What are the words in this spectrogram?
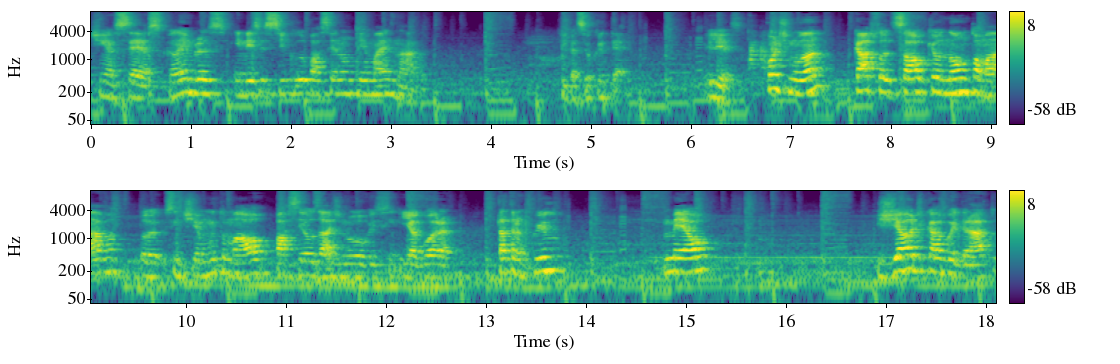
tinha sérias câimbras e nesse ciclo eu passei a não ter mais nada. Fica a seu critério. Beleza. Continuando, cápsula de sal que eu não tomava, eu sentia muito mal, passei a usar de novo e agora tá tranquilo. Mel, gel de carboidrato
